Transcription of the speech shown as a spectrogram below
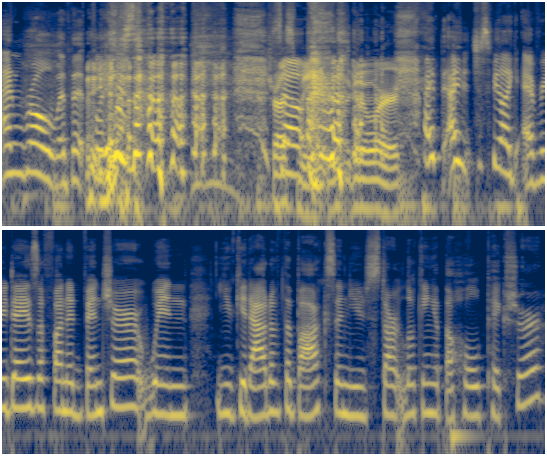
and roll with it please. Trust So- me, this is gonna work. I, I just feel like every day is a fun adventure when you get out of the box and you start looking at the whole picture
